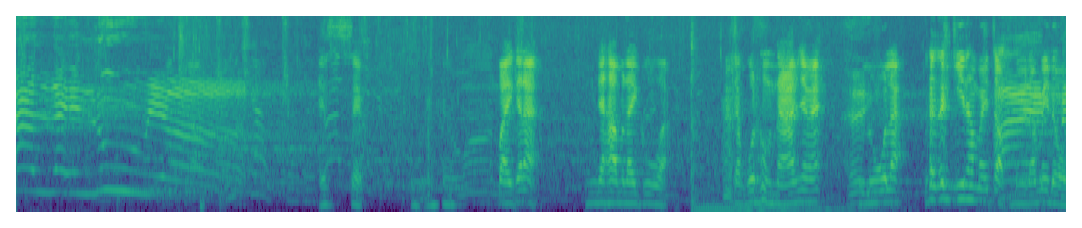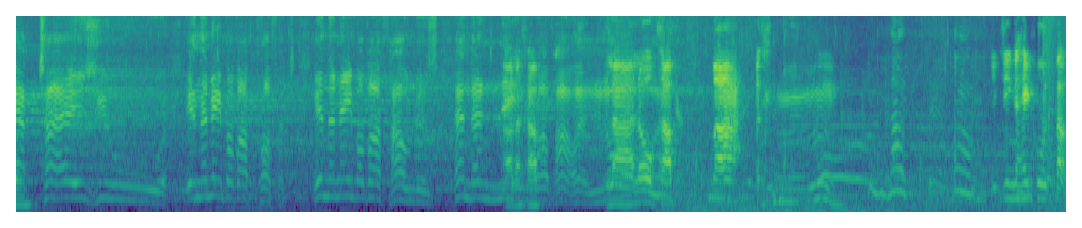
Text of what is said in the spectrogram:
Hallelujah! เอสเซปไปก็ได้มึงจะทำอะไรกูอะ จับกูถุงน้ำใช่ไหมกูรู้ละ แล้วตะกี้ทำไมจับมือแล้วไม่โดน I baptize you in the name of our prophet, in the name of our founders, and the เอา name ละครับ of our ลา Lord. โลกครับบ้าอื้อหือจริงๆ ให้กูตับ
